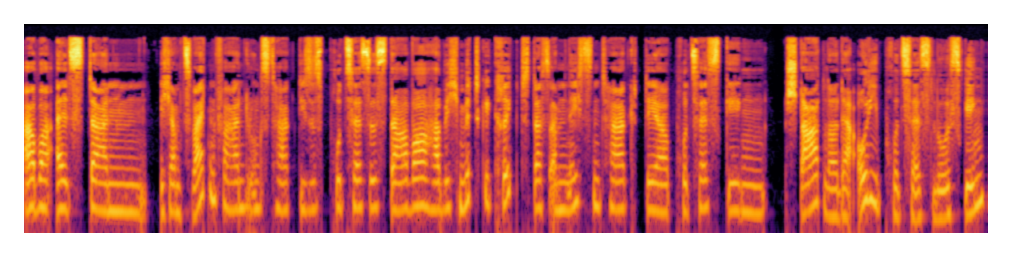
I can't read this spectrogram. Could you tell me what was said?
Aber als dann ich am zweiten Verhandlungstag dieses Prozesses da war, habe ich mitgekriegt, dass am nächsten Tag der Prozess gegen Stadler, der Audi-Prozess losging.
